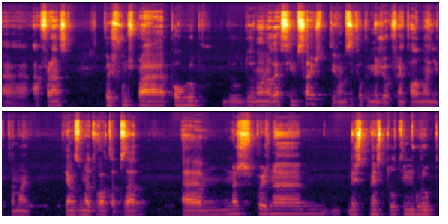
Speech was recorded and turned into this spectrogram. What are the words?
à, à, França. Depois fomos para, para o grupo do, do 9 ao 16. Tivemos aquele primeiro jogo frente à Alemanha, que também tivemos uma derrota pesada. Um, mas depois, na, neste, neste último grupo,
